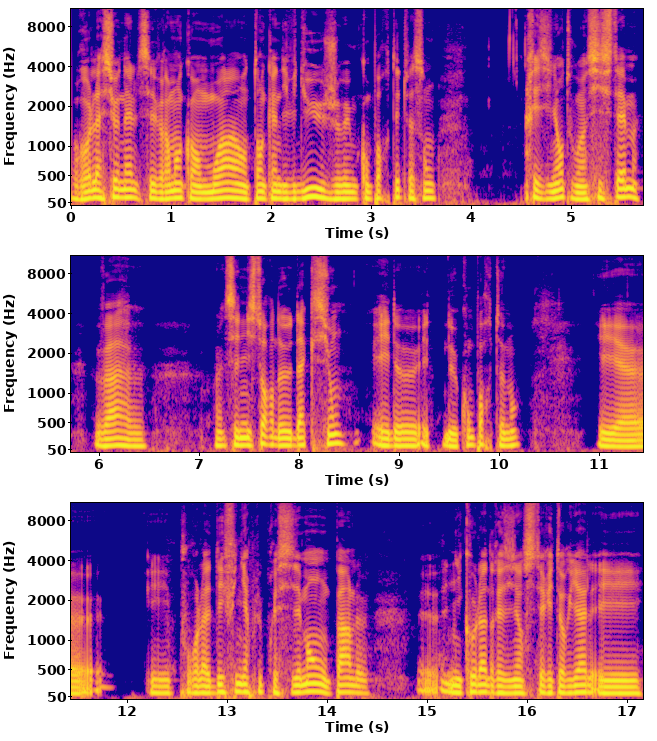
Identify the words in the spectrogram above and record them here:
relationnel. C'est vraiment quand moi, en tant qu'individu, je vais me comporter de façon résiliente ou un système va. Euh, c'est une histoire d'action et de, de, comportement. Et, euh, et, pour la définir plus précisément, on parle, Nicolas, de résilience territoriale et,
